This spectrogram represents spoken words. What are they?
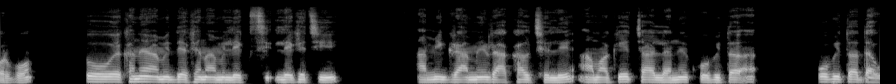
করব। তো এখানে আমি দেখেন আমি লিখছি, লিখেছি আমি গ্রামের রাখাল ছেলে আমাকে চার লাইনের কবিতা কবিতা দাও।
